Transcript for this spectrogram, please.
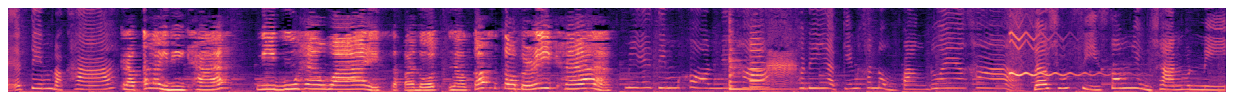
ายไอติมเหรอคะ รับอะไรดีคะ มีบลูฮาวาย สับปะรด แล้วก็สตรอเบอรี่ค่ะ มีไอติมคอนไหมคะ พอดีอยากกินขนมปังด้วยอะค่ะ แล้วชุดสีส้มอย่างฉันวันนี้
